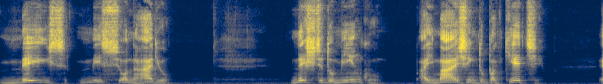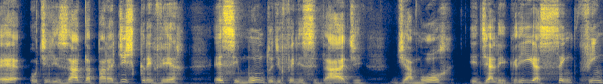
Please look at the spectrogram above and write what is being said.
mês missionário. Neste domingo, a imagem do banquete é utilizada para descrever esse mundo de felicidade, de amor e de alegria sem fim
